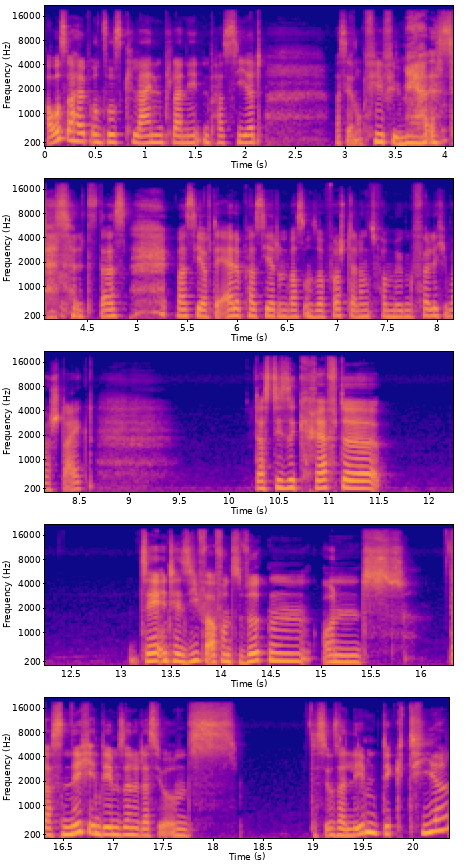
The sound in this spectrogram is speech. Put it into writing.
außerhalb unseres kleinen Planeten passiert, was ja noch viel, viel mehr ist als das, was hier auf der Erde passiert und was unser Vorstellungsvermögen völlig übersteigt, dass diese Kräfte sehr intensiv auf uns wirken und das nicht in dem Sinne, dass sie uns, dass sie unser Leben diktieren,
